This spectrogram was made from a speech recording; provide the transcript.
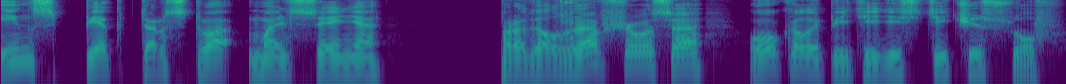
инспекторства Мальсеня, продолжавшегося около 50 часов.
